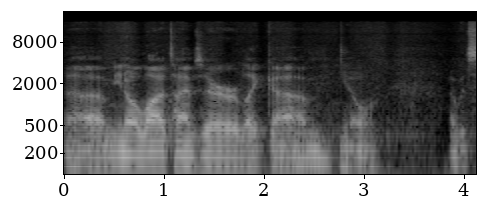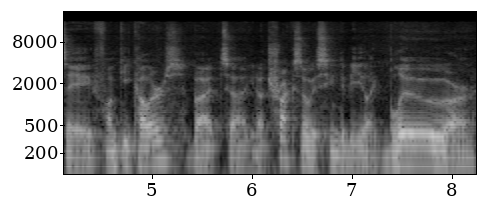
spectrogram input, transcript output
Um, you know, a lot of times they're like, um, you know, I would say funky colors, but uh, you know trucks always seem to be like blue or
